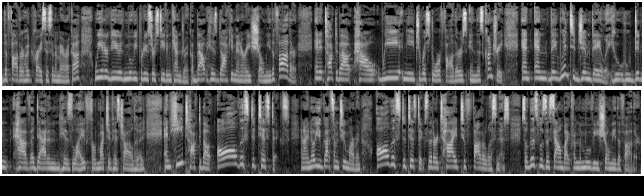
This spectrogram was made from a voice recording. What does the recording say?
the fatherhood crisis in America, we interviewed movie producer Stephen Kendrick about his documentary "Show Me the Father," and it talked about how we need to restore fathers in this country. And and they went to Jim Daly, who who didn't have a dad in his life for much of his childhood, and he talked about all the statistics, and I know you've got some too, Marvin, all the statistics that are tied to fatherlessness. So this was a soundbite from the movie Show Me the Father.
